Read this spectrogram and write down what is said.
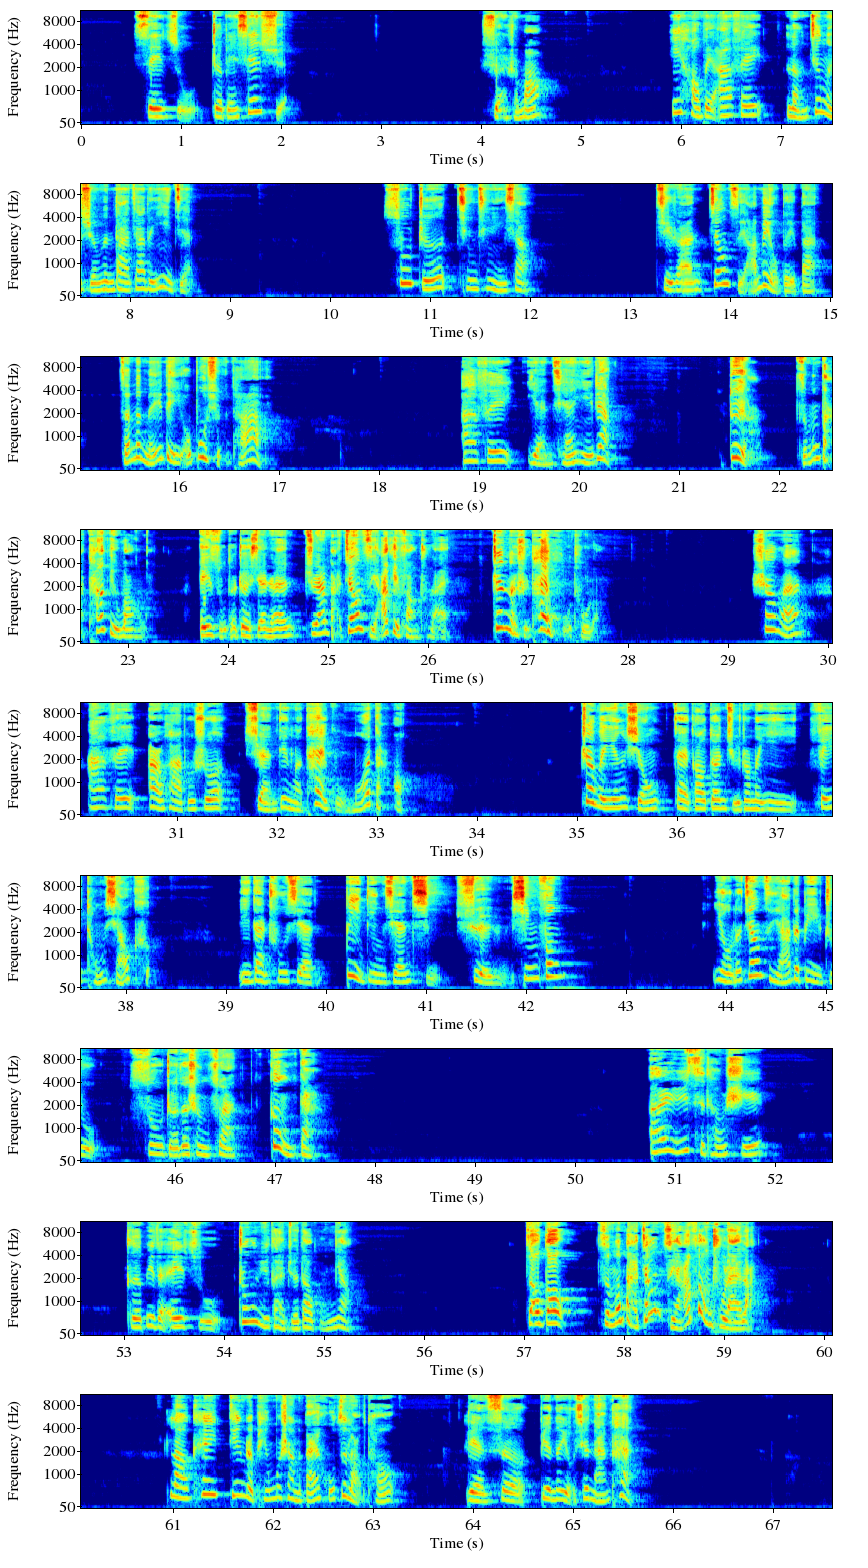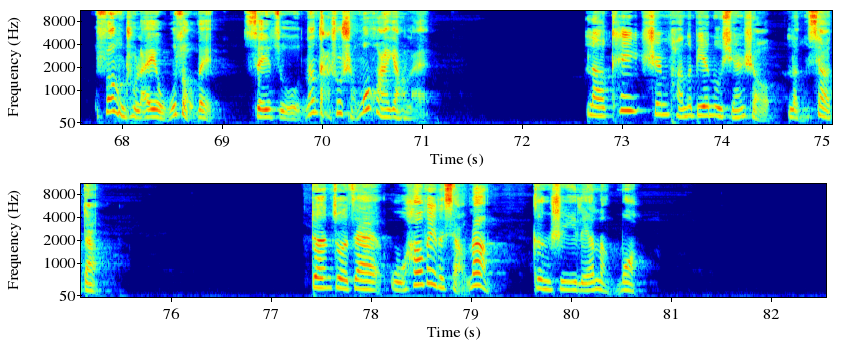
，C 组这边先选，选什么？一号位阿飞冷静的询问大家的意见。苏哲轻轻一笑：“既然姜子牙没有被办，咱们没理由不选他啊。”阿飞眼前一亮，对啊，怎么把他给忘了？A 组的这些人居然把姜子牙给放出来，真的是太糊涂了。说完，阿飞二话不说，选定了太古魔岛。这位英雄在高端局中的意义非同小可，一旦出现，必定掀起血雨腥风。有了姜子牙的臂助，苏哲的胜算更大。而与此同时，隔壁的 A 组终于感觉到不妙。糟糕，怎么把姜子牙放出来了？老 K 盯着屏幕上的白胡子老头，脸色变得有些难看。放出来也无所谓，C 组能打出什么花样来？老 K 身旁的边路选手冷笑道：“端坐在五号位的小浪更是一脸冷漠。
